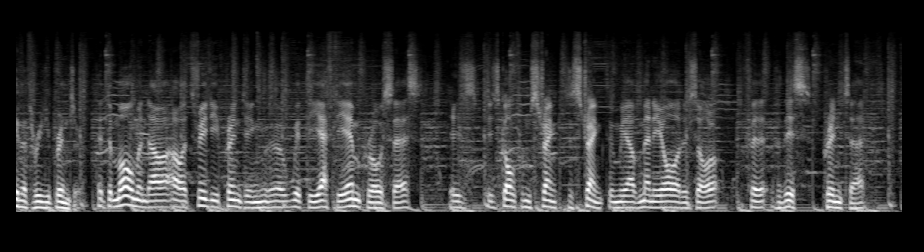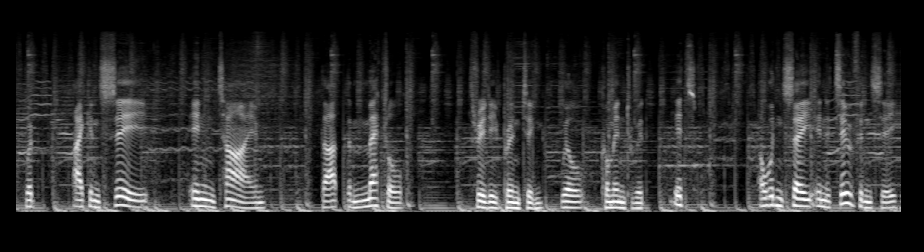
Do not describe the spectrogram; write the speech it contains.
in a 3D printer. At the moment, our, our 3D printing uh, with the FDM process is is gone from strength to strength, and we have many orders or, for, for this printer. But I can see in time that the metal 3D printing will come into it. It's I wouldn't say in its infancy,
